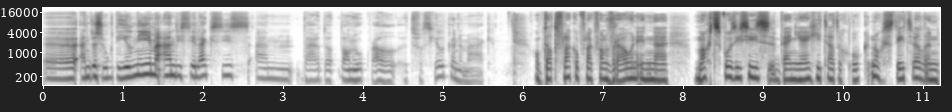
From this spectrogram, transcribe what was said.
uh, en dus ook deelnemen aan die selecties en daar dan ook wel het verschil kunnen maken. Op dat vlak, op vlak van vrouwen in uh, machtsposities, ben jij, Gita, toch ook nog steeds wel een,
